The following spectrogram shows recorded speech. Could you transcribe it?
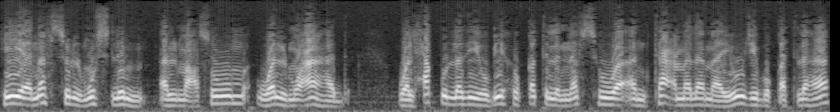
هي نفس المسلم المعصوم والمعاهد والحق الذي يبيح قتل النفس هو أن تعمل ما يوجب قتلها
